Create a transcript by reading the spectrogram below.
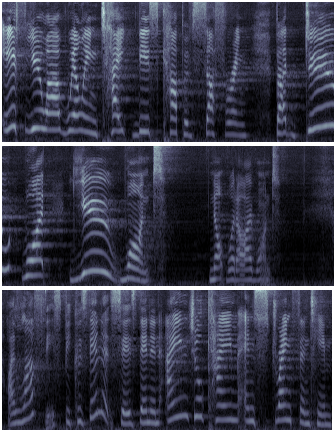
if you are willing, take this cup of suffering, but do what you want, not what I want. I love this because then it says, Then an angel came and strengthened him.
